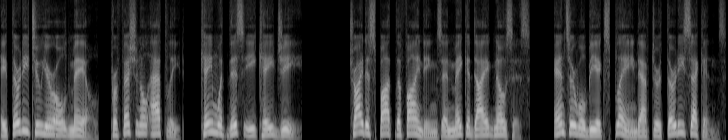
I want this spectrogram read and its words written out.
A 32-year-old male, professional athlete, came with this EKG. Try to spot the findings and make a diagnosis. Answer will be explained after 30 seconds.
